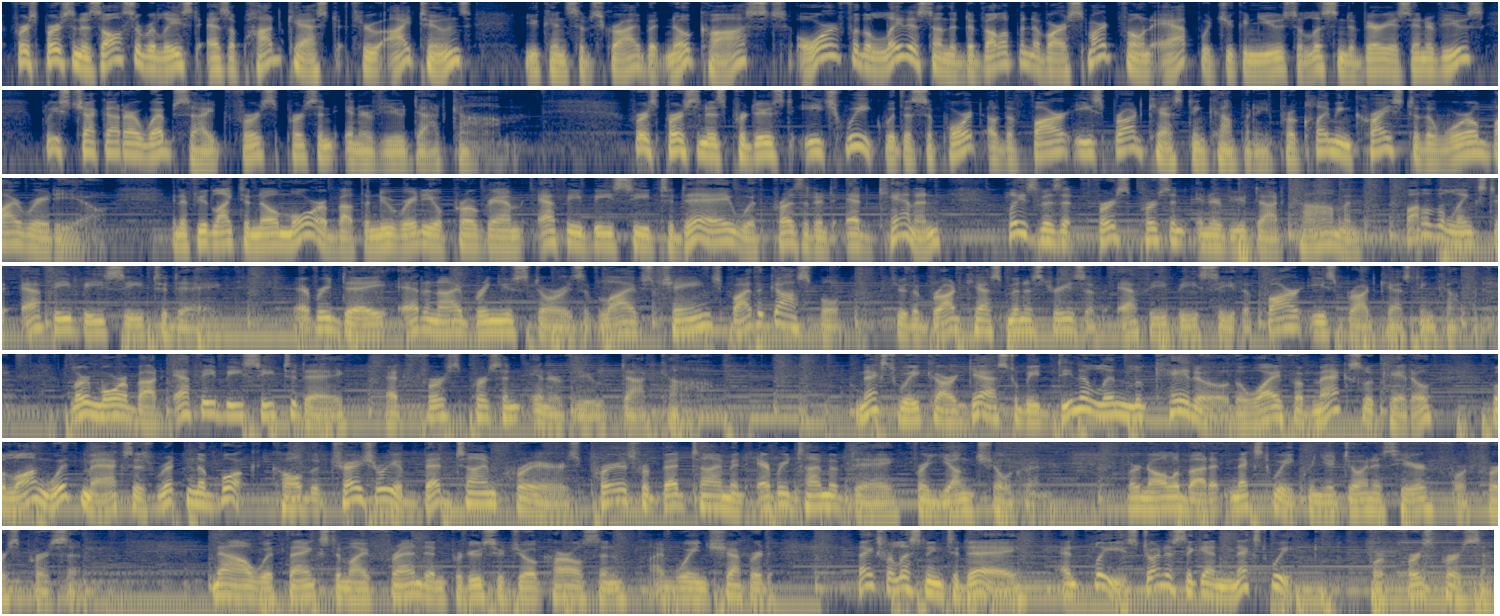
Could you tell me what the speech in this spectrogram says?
First Person is also released as a podcast through iTunes. You can subscribe at no cost, or for the latest on the development of our smartphone app, which you can use to listen to various interviews, please check out our website, firstpersoninterview.com. First Person is produced each week with the support of the Far East Broadcasting Company, proclaiming Christ to the world by radio. And if you'd like to know more about the new radio program FEBC Today with President Ed Cannon, please visit firstpersoninterview.com and follow the links to FEBC Today. Every day, Ed and I bring you stories of lives changed by the gospel through the broadcast ministries of FEBC, the Far East Broadcasting Company. Learn more about FEBC today at firstpersoninterview.com. Next week, our guest will be Denalyn Lucado, the wife of Max Lucado, who, along with Max, has written a book called The Treasury of Bedtime Prayers Prayers for Bedtime and Every Time of Day for Young Children. Learn all about it next week when you join us here for First Person. Now, with thanks to my friend and producer Joe Carlson, I'm Wayne Shepherd. Thanks for listening today, and please join us again next week for First Person.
